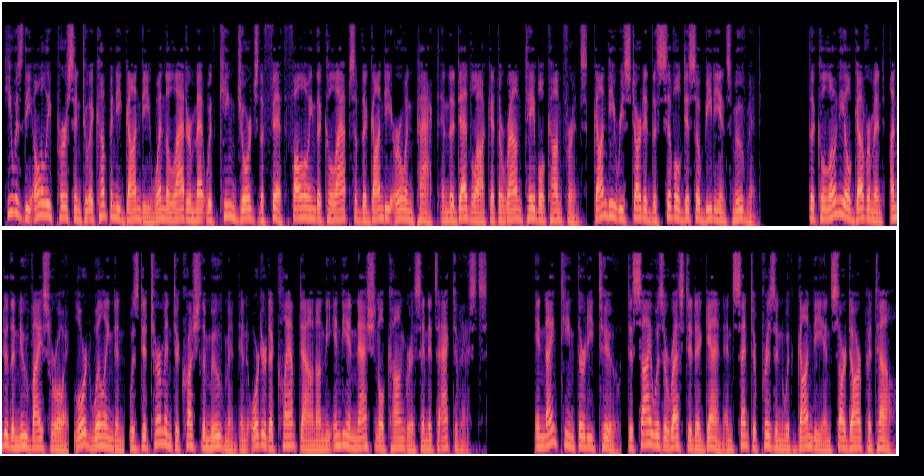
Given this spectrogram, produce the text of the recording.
He was the only person to accompany Gandhi when the latter met with King George V following the collapse of the Gandhi-Irwin Pact and the deadlock at the Round Table Conference. Gandhi restarted the civil disobedience movement. The colonial government, under the new viceroy, Lord Willingdon, was determined to crush the movement and ordered a clampdown on the Indian National Congress and its activists. In 1932, Desai was arrested again and sent to prison with Gandhi and Sardar Patel.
